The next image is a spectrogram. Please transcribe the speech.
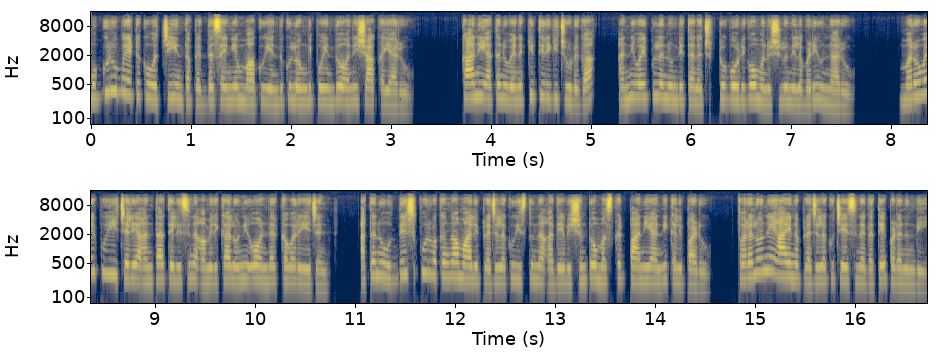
ముగ్గురు బయటకు వచ్చి ఇంత పెద్ద సైన్యం మాకు ఎందుకు లొంగిపోయిందో అని షాకయ్యారు కాని అతను వెనక్కి తిరిగి చూడగా అన్ని వైపుల నుండి తన చుట్టూగోడిగో మనుషులు నిలబడి ఉన్నారు. మరోవైపు ఈ చర్య అంతా తెలిసిన అమెరికాలోని ఓ అండర్ కవర్ ఏజెంట్. అతను ఉద్దేశపూర్వకంగా మాలి ప్రజలకు ఇస్తున్న అదే విషయంతో మస్కట్ పానీయాన్ని కలిపాడు. త్వరలోనే ఆయన ప్రజలకు చేసిన గతే పడనుంది.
